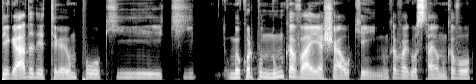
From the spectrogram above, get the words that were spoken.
pegada de trampo que, que o meu corpo nunca vai achar ok, nunca vai gostar, eu nunca vou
